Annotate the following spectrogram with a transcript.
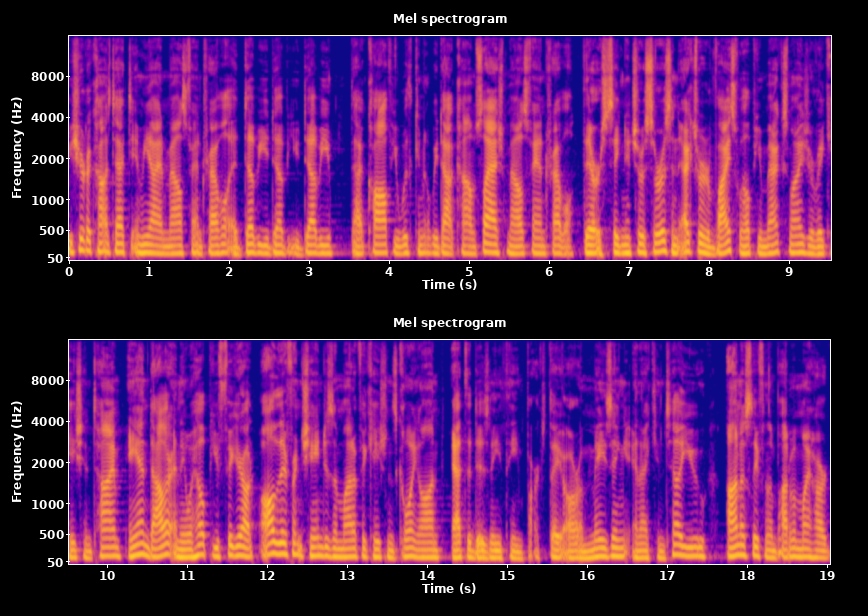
be sure to contact MEI and Mousefan Travel at www.coffeewithkenobi.com slash mousefan travel. Their signature service and expert advice will help you maximize your vacation time and dollar, and they will help you figure out all the different changes and modifications going on at the Disney theme parks. They are amazing, and I can tell you, honestly, from the bottom of my heart,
